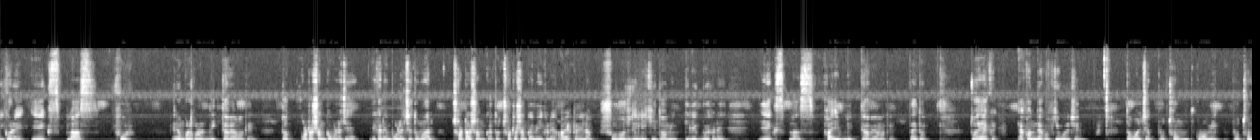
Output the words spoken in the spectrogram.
কী করে? এক্স প্লাস ফোর এরকম করে করে লিখতে হবে আমাকে। তো কটা সংখ্যা বলেছে? এখানে বলেছে তোমার ছটা সংখ্যা। তো ছটা সংখ্যা আমি এখানে আরেকটা নিলাম। ষোলো যদি লিখি, তো আমি কী লিখব এখানে? এক্স প্লাস ফাইভ লিখতে হবে আমাকে। তাই তো? তো এখন দেখো কি বলছে। তো বলছে প্রথম ক্রমিক, প্রথম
